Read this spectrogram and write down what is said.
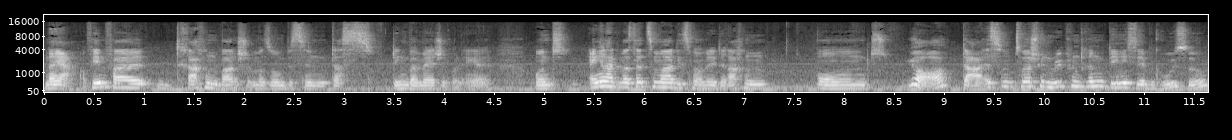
Naja, auf jeden Fall, Drachen waren schon immer so ein bisschen das Ding bei Magic und Engel. Und Engel hatten wir das letzte Mal, diesmal wieder die Drachen. Und ja, da ist zum Beispiel ein Reprint drin, den ich sehr begrüße.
